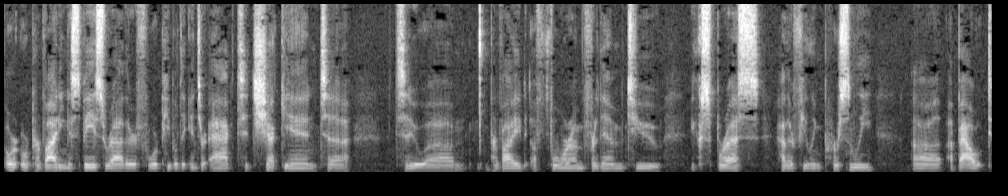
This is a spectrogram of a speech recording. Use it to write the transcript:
or, or providing a space rather for people to interact, to check in, to to um, provide a forum for them to express how they're feeling personally uh, about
